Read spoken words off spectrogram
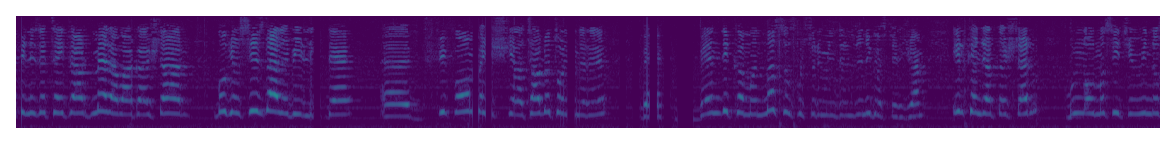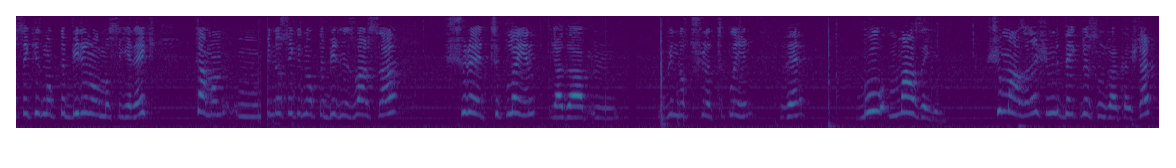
Hepinize tekrar merhaba arkadaşlar. Bugün sizlerle birlikte e, FIFA 15 ya da tablet oyunları ve Bandicam'ın nasıl full sürüm indirildiğini göstereceğim. İlk önce arkadaşlar bunun olması için Windows 8.1'in olması gerek. Tamam hmm, Windows 8.1'iniz varsa şuraya tıklayın ya da hmm, Windows tuşuna tıklayın ve bu mağazaya girin. Şu mağazada şimdi bekliyorsunuz arkadaşlar.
